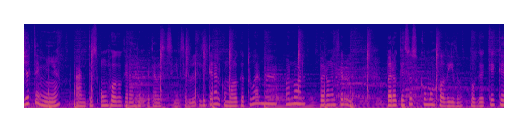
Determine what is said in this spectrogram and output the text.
yo tenía antes un juego que era de rompecabezas en el celular. Literal, como lo que tú armas manual, pero en el celular. Pero que eso es como jodido. Porque es que, que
